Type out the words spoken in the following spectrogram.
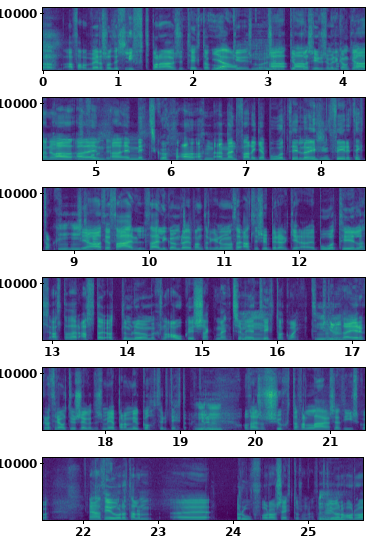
að, að vera svolítið hlýft bara af þessu TikTok Já. ógeði sko, a- djöflasýru sem er í gangi að, að, þessu að, að einmitt sko að, að, að menn fara ekki að búa til sín fyrir TikTok. Já, af því að það er, það er líka umræðið í bandaríkjunum um að það allir séu byrjar að gera, það er búa til all, alltaf, það er alltaf í öllum lögum eitthvað svona ákveðið segment sem er TikTok vænt mm það er einhverja 30 sekundur sem er bara mjög gott fyrir TikTok mm og það er svo sjúkt að fara að laga sig að því sko. en að því við vorum að tala um uh, Rúf og Rás 1 og svona. Veist, ég var að horfa,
